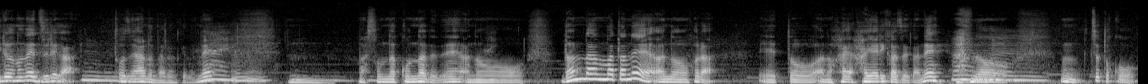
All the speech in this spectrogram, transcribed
色のねズレが当然あるんだろうけどね。はい。うん。うん。まあ、そんなこんなでね、あのだんだんまたねあのほら、えー、とあのは流行り風がね、あのうんちょっとこ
